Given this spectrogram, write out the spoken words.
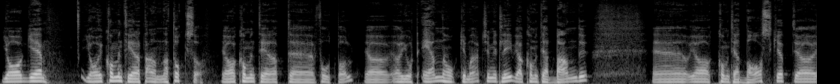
jag, eh, jag har kommenterat annat också. Jag har kommenterat uh, fotboll. Jag, jag, har gjort en hockeymatch i mitt liv. Jag har kommenterat bandy. Eh, jag har kommenterat basket, jag,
